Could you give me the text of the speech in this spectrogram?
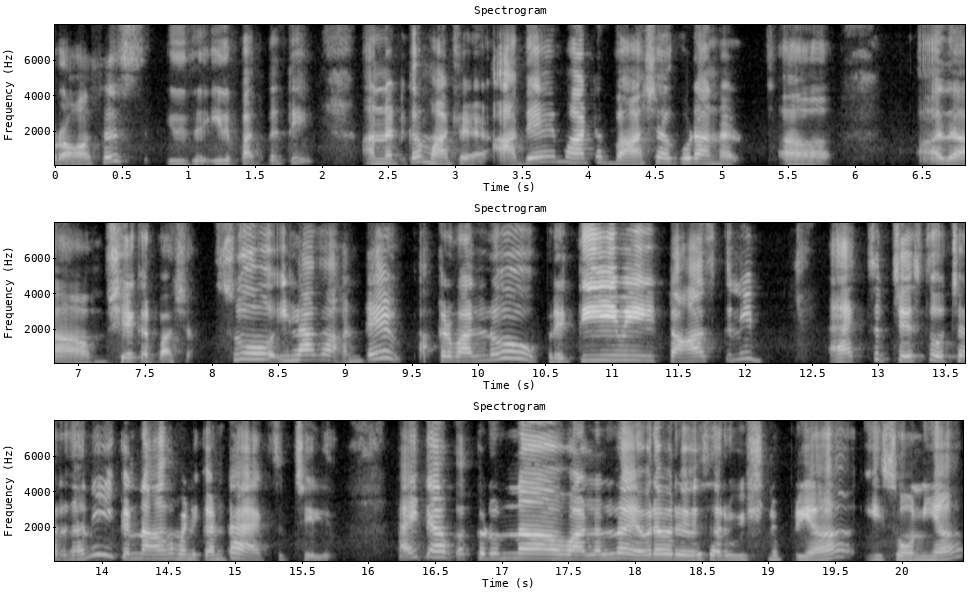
ప్రాసెస్ ఇది ఇది పద్ధతి అన్నట్టుగా మాట్లాడాడు. అదే మాట భాష కూడా అన్నాడు. అదా శేఖర్ భాష. సో ఇలాగా అంటే అక్కడ వాళ్ళు ప్రతి టాస్క్ని యాక్సెప్ట్ చేస్తూ వచ్చారు కానీ ఇక్కడ నాగమణి కంట యాక్సెప్ట్ చేయలేదు. అయితే అక్కడ ఉన్న వాళ్ళల్లో ఎవరెవరు వేశారు? విష్ణుప్రియ ఈ సోనియా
